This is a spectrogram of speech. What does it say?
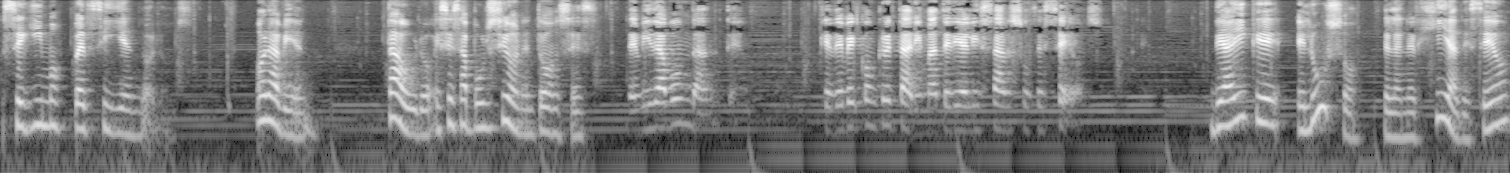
seguimos persiguiéndolos. Ahora bien, Tauro es esa pulsión entonces de vida abundante que debe concretar y materializar sus deseos. De ahí que el uso de la energía deseo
